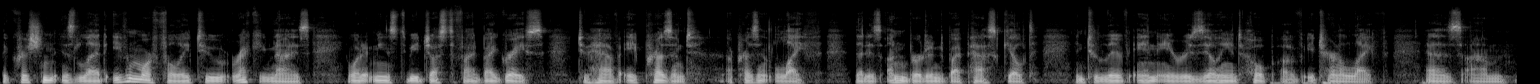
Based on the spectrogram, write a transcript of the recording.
the Christian is led even more fully to recognize what it means to be justified by grace, to have a present a present life that is unburdened by past guilt, and to live in a resilient hope of eternal life. As um,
